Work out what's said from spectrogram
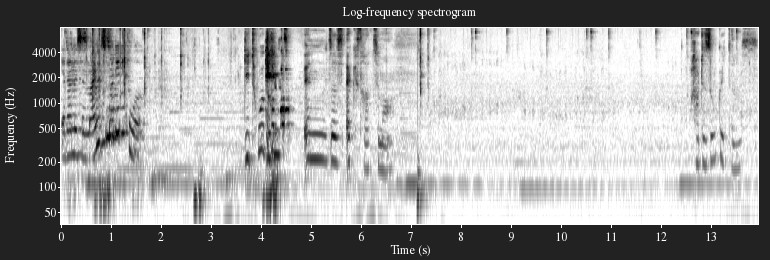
Ja, dann ist in meinem Zimmer die Truhe. Die Truhe kommt in das Extrazimmer. Warte, so geht das.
